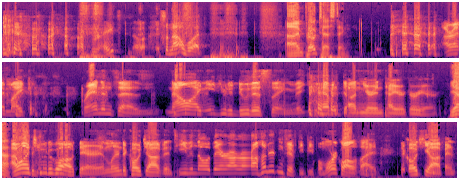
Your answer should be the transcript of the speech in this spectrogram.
right? So now what? I'm protesting. All right, Mike. Brandon says, "Now I need you to do this thing that you haven't done your entire career. Yeah, I want you to go out there and learn to coach offense, even though there are 150 people more qualified to coach the offense.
